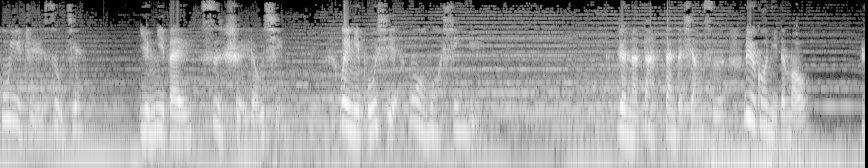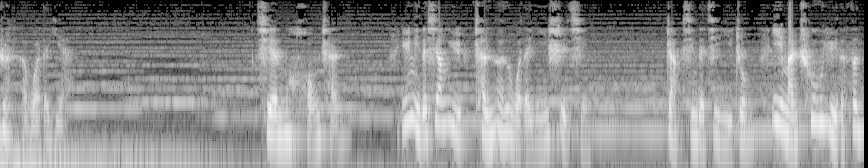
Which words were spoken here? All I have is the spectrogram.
铺一纸素笺，饮一杯似水柔情，为你谱写脉脉心语。任那淡淡的相思掠过你的眸，润了我的眼。阡陌红尘。与你的相遇，沉沦了我的一世情。掌心的记忆中，溢满初遇的芬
